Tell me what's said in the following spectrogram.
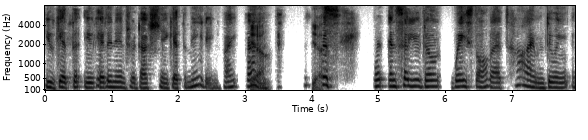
You get the you get an introduction, you get the meeting, right? Done. Yes. And so you don't waste all that time doing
